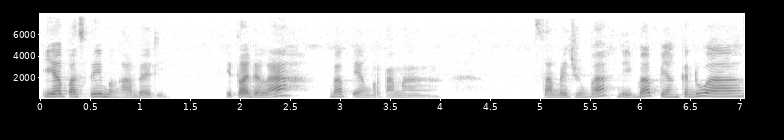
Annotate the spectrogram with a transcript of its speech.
ia pasti mengabadi. Itu adalah bab yang pertama. Sampai jumpa di bab yang kedua.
